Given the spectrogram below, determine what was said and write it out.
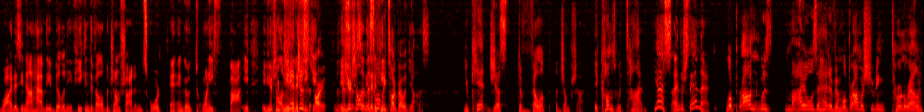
Why does he not have the ability? If he can develop a jump shot and score and, and go twenty five, if you're telling you me that if just he can't, all right. if this you're telling so me that is if what he- we talked about with Giannis, you can't just develop a jump shot. It comes with time. yes, I understand that. LeBron was miles ahead of him. LeBron was shooting turnaround,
